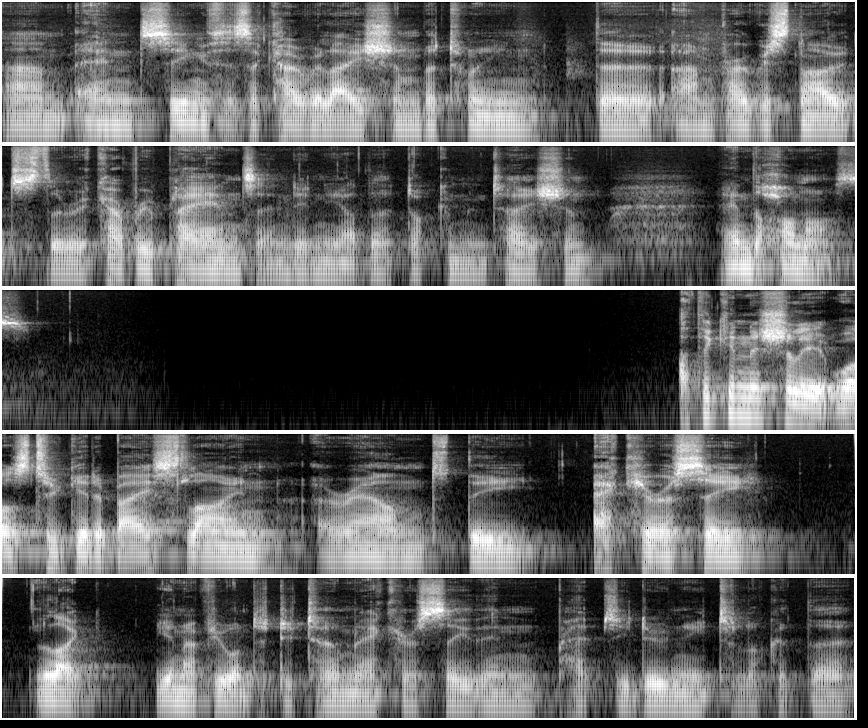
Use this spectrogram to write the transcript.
um, and seeing if there's a correlation between the um, progress notes, the recovery plans and any other documentation and the HONOS. I think initially it was to get a baseline around the accuracy. Like, you know, if you want to determine accuracy, then perhaps you do need to look at the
